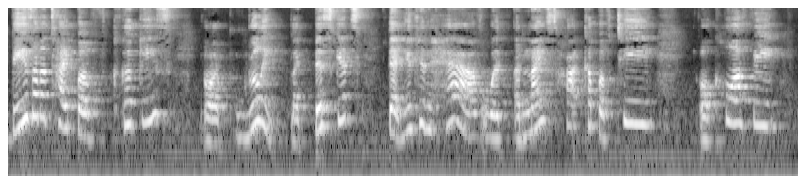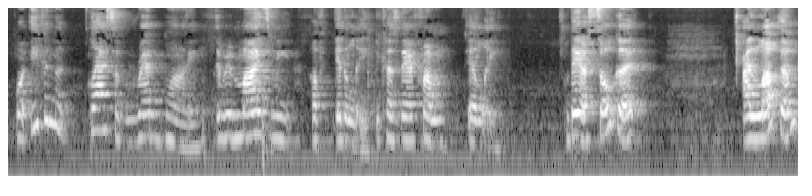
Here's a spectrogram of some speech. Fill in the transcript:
These are the type of cookies or really like biscuits that you can have with a nice hot cup of tea or coffee or even a glass of red wine. It reminds me of Italy because they're from Italy. They are so good. I love them.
